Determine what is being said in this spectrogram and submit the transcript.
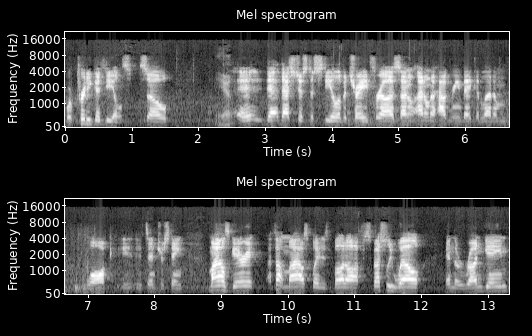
were pretty good deals. So yeah, that, that's just a steal of a trade for us. I don't I don't know how Green Bay could let him walk. It, it's interesting. Myles Garrett, I thought Myles played his butt off, especially well in the run game,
